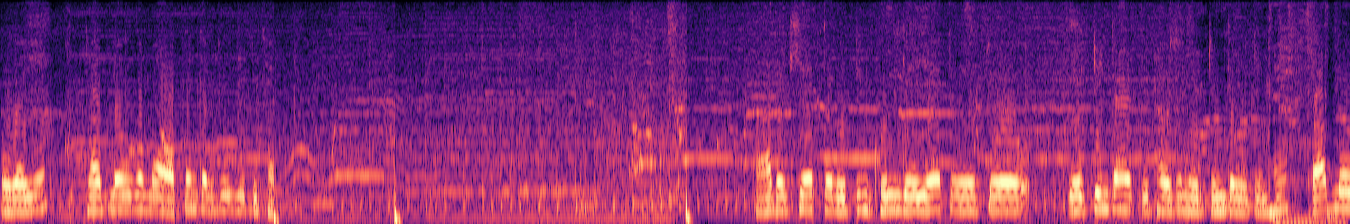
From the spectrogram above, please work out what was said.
हो गई है तो आप लोगों को मैं ओपन करके ये दिखा हाँ। देखिए तो रूटीन खुल गई है। तो ये तो 18 का है 2018 का रूटीन है। तो आप लोग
